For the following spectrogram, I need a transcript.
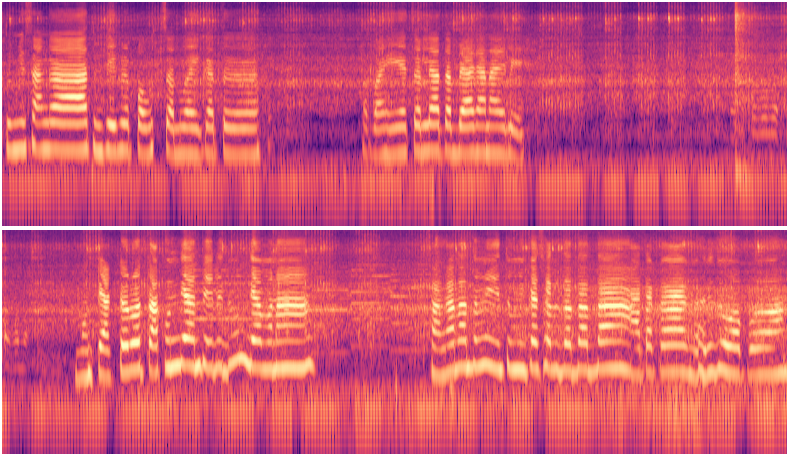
तुम्ही सांगा तुमच्या इकडे पाऊस चालू आहे का तर? बाबा हे चालले आता बॅग आणायले. मग ट्रॅक्टरवर टाकून द्या आणि त्याला देऊन द्या म्हणा. सांगा ना तुम्ही तुम्ही कशाला जाता आता आता का घरी जाऊ आपण.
